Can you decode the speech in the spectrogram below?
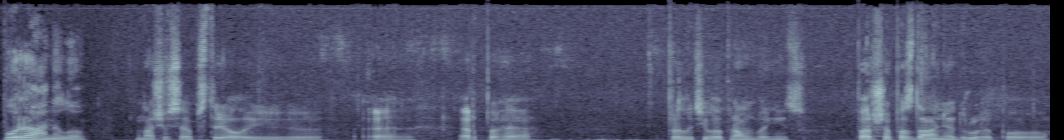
поранило. Начався обстріл і е, РПГ прилетіло прямо в больницю. Перше по зданню, друге по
